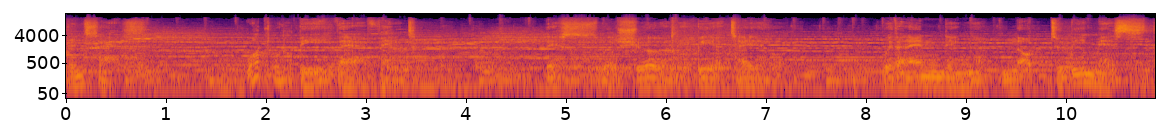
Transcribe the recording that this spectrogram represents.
princess. What will be their fate? This will surely be a tale with an ending not to be missed.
